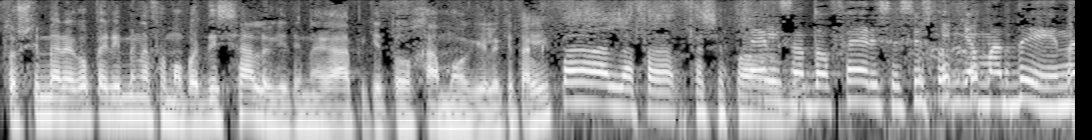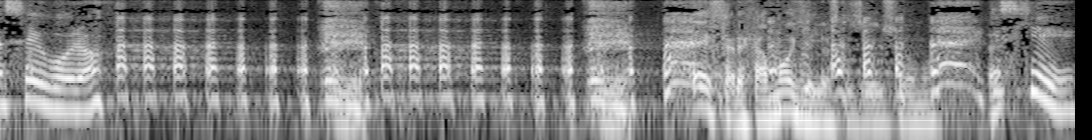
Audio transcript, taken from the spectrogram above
Στο σήμερα εγώ περίμενα θα μου απαντήσεις άλλο για την αγάπη και το χαμόγελο και τα λοιπά, αλλά θα, θα σε πάω. Θέλεις να το φέρεις εσύ στο διαμαντί, είναι σίγουρο. Έφερε χαμόγελο στη ζωή σου όμως. Ισχύει.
